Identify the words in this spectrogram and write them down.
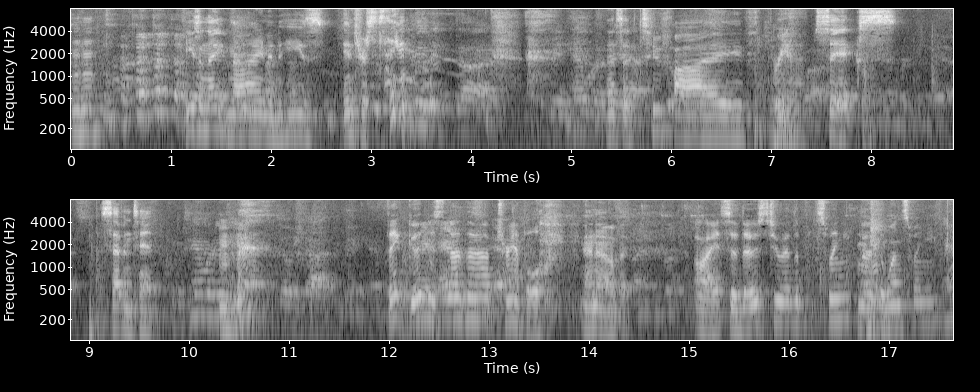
Mm-hmm. He's an eight, nine, and he's interesting. That's a two, five, three, six, seven, ten. Mm-hmm. Thank goodness none of them have trample. I know, but All right, so those two are the swinging, uh, the one swinging. All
